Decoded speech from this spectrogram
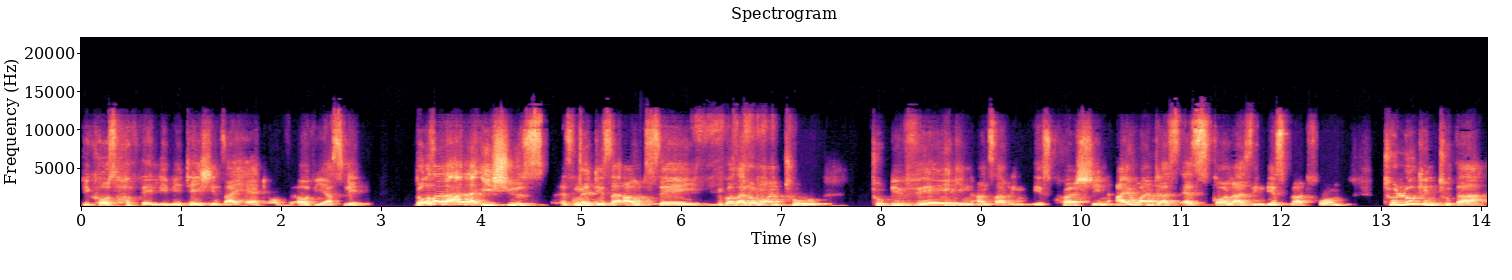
because of the limitations I had, obviously, those are the other issues, I would say, because I don't want to, to be vague in answering this question. I want us as scholars in this platform to look into that.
